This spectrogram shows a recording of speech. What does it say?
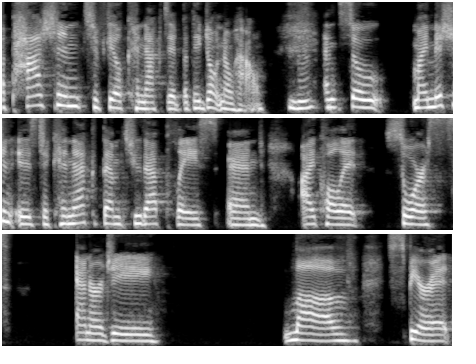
a passion to feel connected, but they don't know how. Mm-hmm. And so my mission is to connect them to that place. And I call it source, energy, love, spirit,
